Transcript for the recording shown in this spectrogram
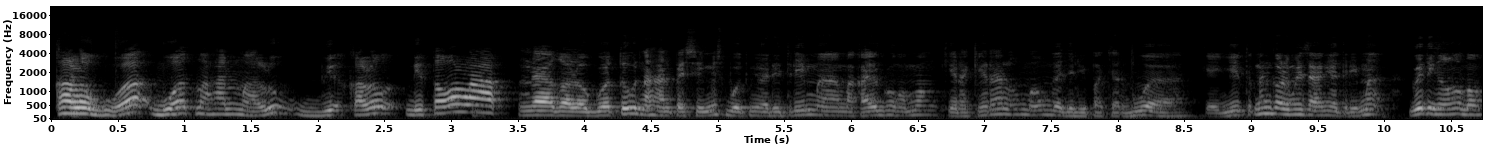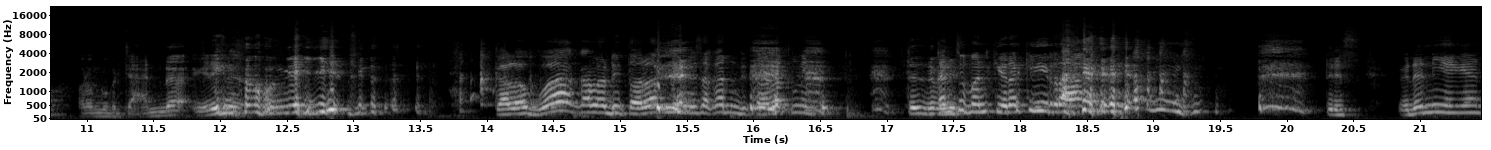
Kalau gua buat nahan malu kalau ditolak. Enggak, kalau gue tuh nahan pesimis buat nggak diterima. Makanya gue ngomong, kira-kira lu mau nggak jadi pacar gue? Kayak gitu. Kan kalau misalnya nggak terima, gue tinggal ngomong, orang gue bercanda. Jadi ngomong kayak gitu. Kalau gua kalau ditolak nih misalkan ditolak nih, Terus, kan cuman kira-kira. terus udah nih ya kan.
